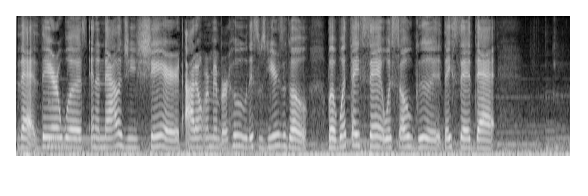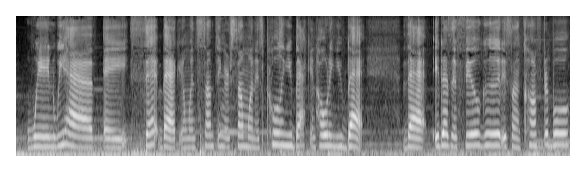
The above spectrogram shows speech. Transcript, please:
that there was an analogy shared. I don't remember who. This was years ago. But what they said was so good. They said that when we have a setback and when something or someone is pulling you back and holding you back, that it doesn't feel good, it's uncomfortable,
